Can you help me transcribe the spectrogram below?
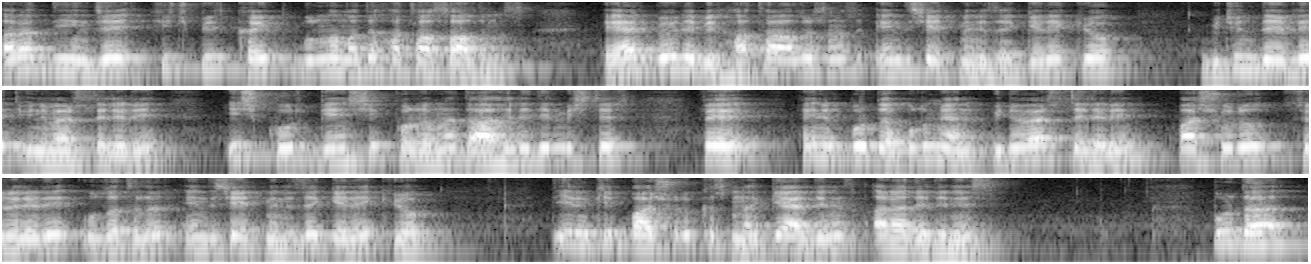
Ara deyince hiçbir kayıt bulunamadı hatası aldınız. Eğer böyle bir hata alırsanız endişe etmenize gerek yok. Bütün devlet üniversiteleri İşkur Gençlik Programı'na dahil edilmiştir ve henüz burada bulunmayan üniversitelerin başvuru süreleri uzatılır. Endişe etmenize gerek yok. Diyelim ki başvuru kısmına geldiniz, ara dediniz. Burada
